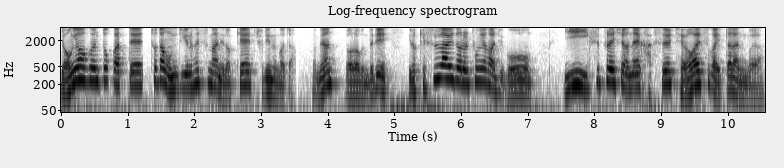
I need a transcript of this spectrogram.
영역은 똑같대 초당 움직이는 횟수만 이렇게 줄이는 거죠. 그러면 여러분들이 이렇게 슬라이더를 통해 가지고 이 익스프레션의 값을 제어할 수가 있다라는 거야.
